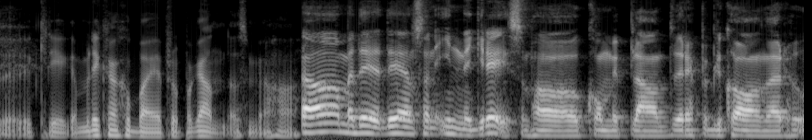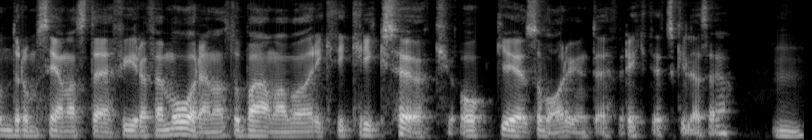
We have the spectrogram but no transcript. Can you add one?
uh, kriga, men det kanske bara är propaganda som jag har. Ja, men det, det är en sån innegrej som har kommit bland republikaner under de senaste fyra, fem åren, att Obama var riktigt krigshök och eh, så var det ju inte riktigt skulle jag säga. Mm.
